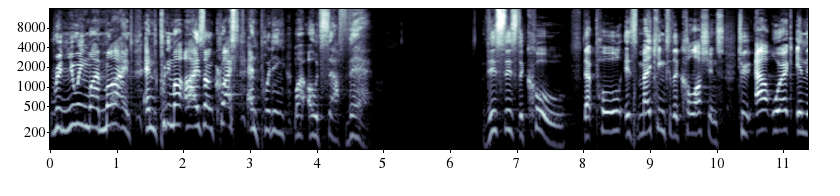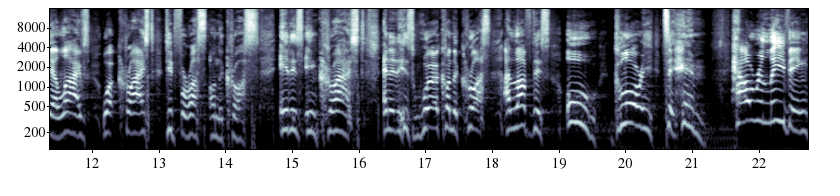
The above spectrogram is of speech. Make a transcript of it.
renewing my mind and putting my eyes on Christ and putting my old self there. This is the call that Paul is making to the Colossians to outwork in their lives what Christ did for us on the cross. It is in Christ and it is work on the cross. I love this. All glory to Him. How relieving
